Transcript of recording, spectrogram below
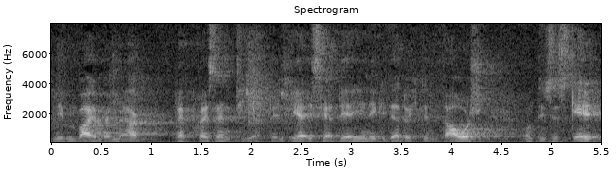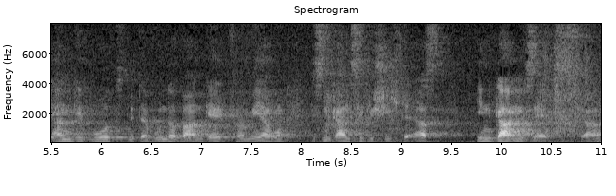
nebenbei bemerkt repräsentiert. Denn er ist ja derjenige, der durch den Tausch und dieses Geldangebot mit der wunderbaren Geldvermehrung diese ganze Geschichte erst in Gang setzt. Ja.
